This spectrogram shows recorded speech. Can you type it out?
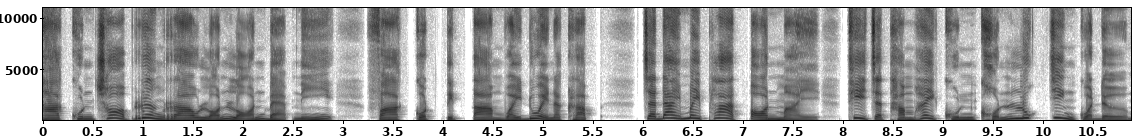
หากคุณชอบเรื่องราวหลอนๆแบบนี้ ฝากกดติดตามไว้ด้วยนะครับ จะได้ไม่พลาดตอนใหม่ที่จะทำให้คุณขนลุกยิ่งกว่าเดิม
